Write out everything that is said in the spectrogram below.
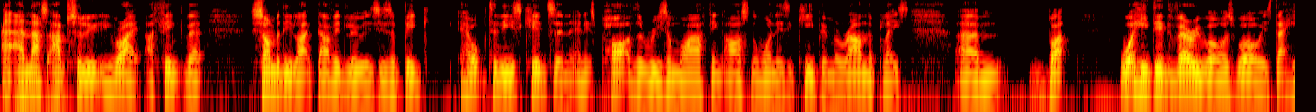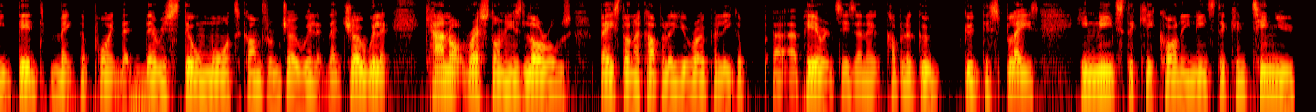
and that's absolutely right. I think that somebody like David Luiz is a big help to these kids, and, and it's part of the reason why I think Arsenal wanted to keep him around the place. Um, but what he did very well as well is that he did make the point that there is still more to come from Joe Willock. That Joe Willock cannot rest on his laurels based on a couple of Europa League uh, appearances and a couple of good good displays. He needs to kick on. He needs to continue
